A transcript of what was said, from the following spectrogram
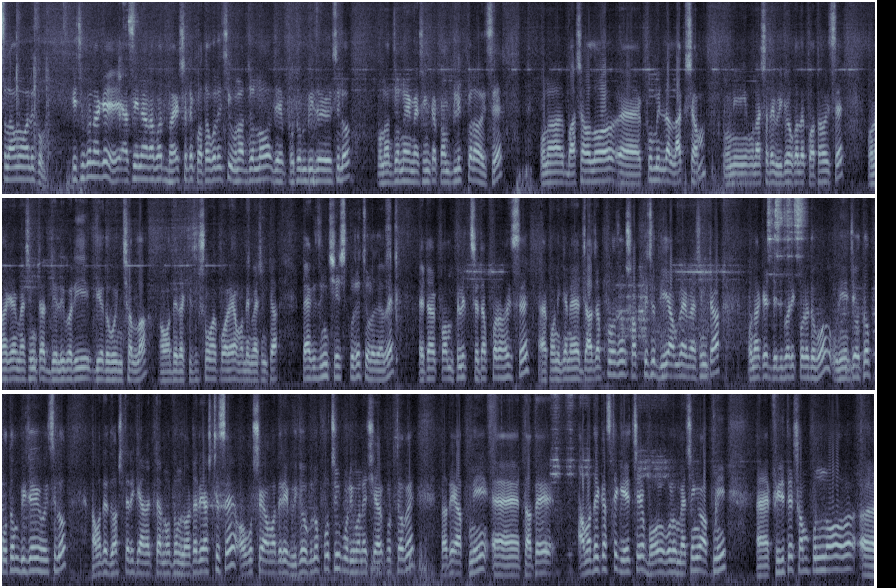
আসসালামু আলাইকুম। কিছুক্ষণ আগে আসিন আরাবাদ ভাইয়ের সাথে কথা বলেছি। ওনার জন্য যে প্রথম বিজয় হয়েছিল, ওনার জন্য এই মেশিনটা কমপ্লিট করা হয়েছে। ওনার বাসা হলো কুমিল্লা লাকসাম। উনি ওনার সাথে ভিডিও কলে কথা হয়েছে। ওনাকে মেশিনটার ডেলিভারি দিয়ে দেবো ইনশাল্লাহ। আমাদের কিছু সময় পরে আমাদের মেশিনটা প্যাকেজিং শেষ করে চলে যাবে। এটা কমপ্লিট সেট করা হয়েছে। এখন এখানে যা যা প্রয়োজন সব কিছু দিয়ে আমরা এই মেশিনটা ওনাকে ডেলিভারি করে দেবো। উনি যেহেতু প্রথম বিজয়ী হয়েছিল, আমাদের দশ তারিখে আর একটা নতুন লটারি আসতেছে। অবশ্যই আমাদের এই ভিডিওগুলো প্রচুর পরিমাণে শেয়ার করতে হবে। তাতে আপনি তাতে আমাদের কাছ থেকে এর চেয়ে বড় বড় ম্যাচিংও আপনি ফ্রিতে সম্পূর্ণ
